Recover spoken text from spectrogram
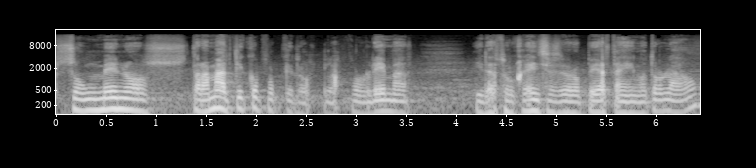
son menos dramáticos porque los, los problemas y las urgencias europeas están en otro lado,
